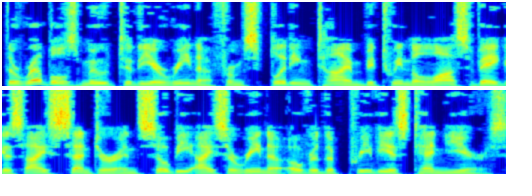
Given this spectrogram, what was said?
The Rebels moved to the arena from splitting time between the Las Vegas Ice Center and SoBe Ice Arena over the previous 10 years.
